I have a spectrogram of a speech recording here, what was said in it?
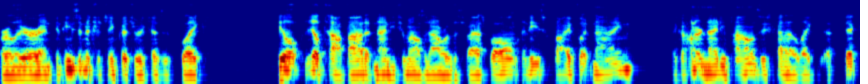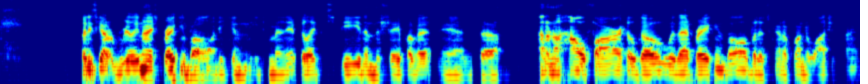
earlier, and, and he's an interesting pitcher because it's like he'll he'll top out at 92 miles an hour with his fastball, and he's five foot nine, like 190 pounds. He's kind of like a thick, but he's got a really nice breaking ball, and he can he can manipulate the speed and the shape of it, and uh, I don't know how far he'll go with that breaking ball, but it's kind of fun to watch it. Time.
